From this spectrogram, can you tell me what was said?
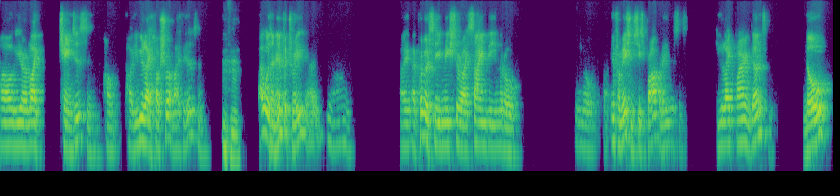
how your life changes and how how you realize how short life is. And hmm I was in infantry. I, you know, I, I purposely make sure I signed the little, you know, information sheets properly. This is, do you like firing guns? No.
